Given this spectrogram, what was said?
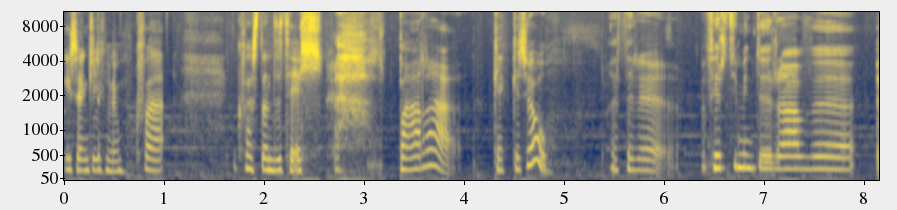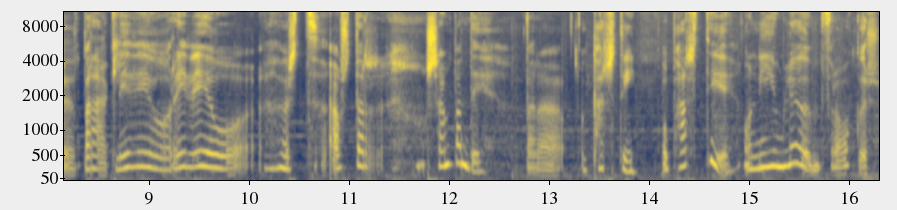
í söngleiknum? Hva, hvað standur til? bara geggja sjó þetta er eh, 40 myndur af uh, bara gleði og reyði og veist, ástar og sambandi bara Og partí? og og nýjum lögum frá okkur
